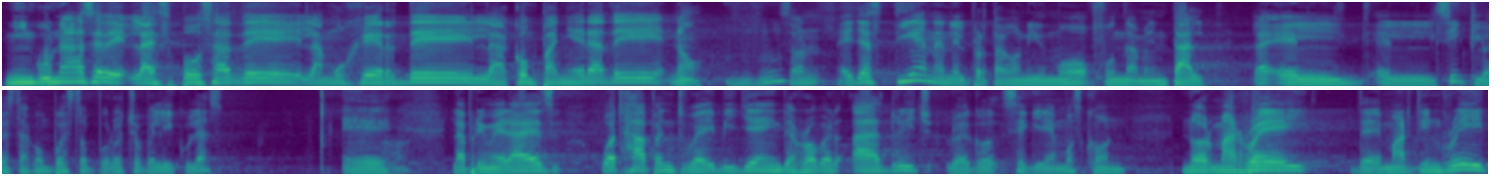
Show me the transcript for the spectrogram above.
ninguna hace de la esposa de, la mujer de, la compañera de, no. son, ellas tienen el protagonismo fundamental. La- el, el ciclo está compuesto por ocho películas. Eh, La primera es What Happened to Baby Jane de Robert Aldrich. Luego seguiremos con Norma Ray de Martin Reed.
